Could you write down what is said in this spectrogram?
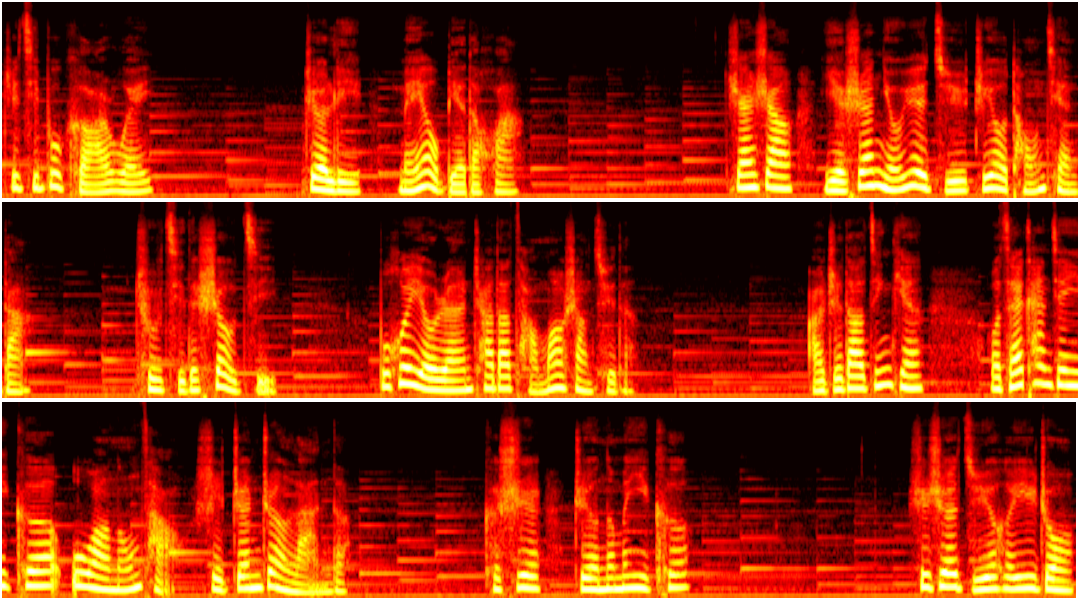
知其不可而为。这里没有别的花。山上野生牛月菊只有铜钱大，出奇的瘦极，不会有人插到草帽上去的。而直到今天，我才看见一棵勿忘农草是真正蓝的，可是只有那么一棵。矢车菊和一种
